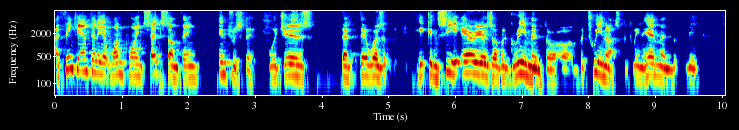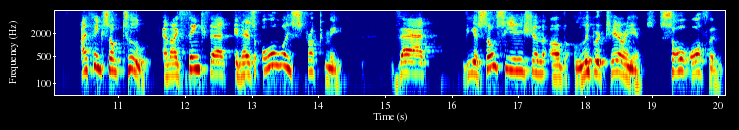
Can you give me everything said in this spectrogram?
I think Anthony at one point said something interesting, which is that there was he can see areas of agreement or, or between us, between him and me. I think so too. And I think that it has always struck me that the association of libertarians so often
